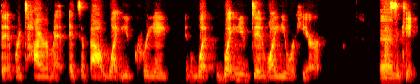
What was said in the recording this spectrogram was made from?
the retirement, it's about what you create and what what you did while you were here. And That's the key.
